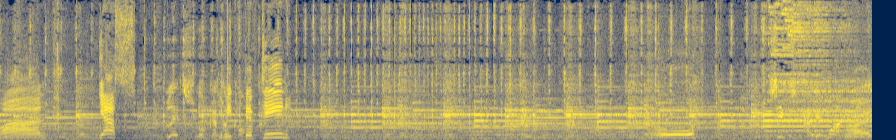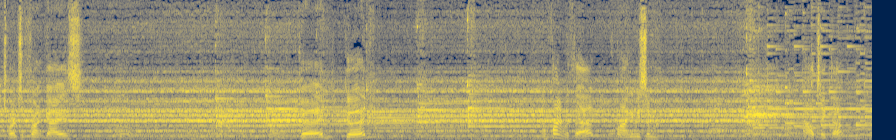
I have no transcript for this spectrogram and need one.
Come on. Yes! Let's look at Give me clock. 15. Oh. Six added one. All right, towards the front, guys. Good, good. I'm fine with that. Come on, give me some. I'll take that.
